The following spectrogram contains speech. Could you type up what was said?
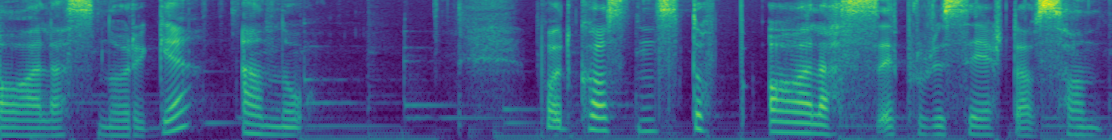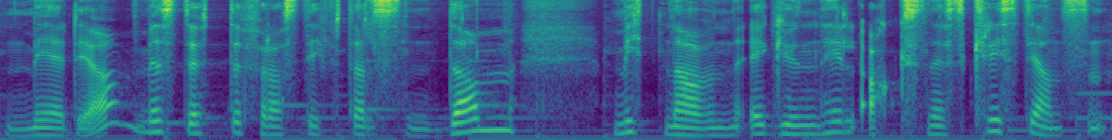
alsnorge.no. Podkasten Stopp ALS er produsert av Sanden Media med støtte fra stiftelsen DAM. Mitt navn er Gunhild Aksnes Kristiansen.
